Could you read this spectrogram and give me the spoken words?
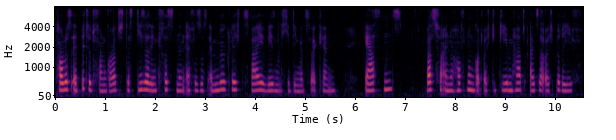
Paulus erbittet von Gott, dass dieser den Christen in Ephesus ermöglicht, zwei wesentliche Dinge zu erkennen. Erstens, was für eine Hoffnung Gott euch gegeben hat, als er euch berief.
